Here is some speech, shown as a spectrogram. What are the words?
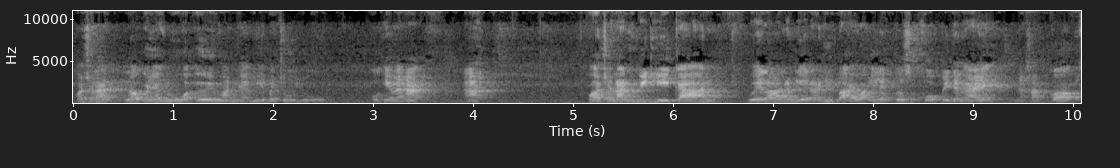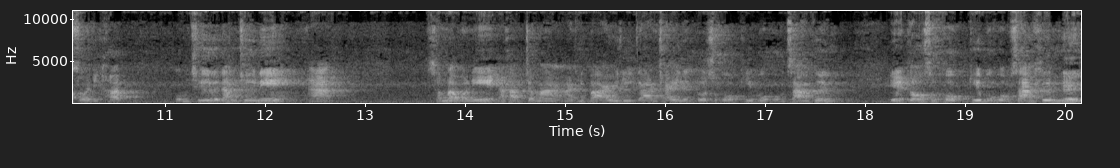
เพราะฉะนั้นเราก็ยังรู้ว่าเออมันเนี่ยมีประจุอยู่โอเคไหมฮะอะเพราะฉะนั้นวิธีการ เวลานักเรียนอธิบายว่าอิเล็กโทรสโคปเป็นยังไงนะครับ ก็สวัสดีครับ ผมชื่อนั่งชื่อนี่อ่าสำหรับวันนี้นะครับจะมาอธิบายวิธีการใช้อิเล็กโทรสโคปที่พวกผมสร้างขึ้นอิเล็กโทรสโคปที่พวกผมสร้างขึ้นหนึ่ง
